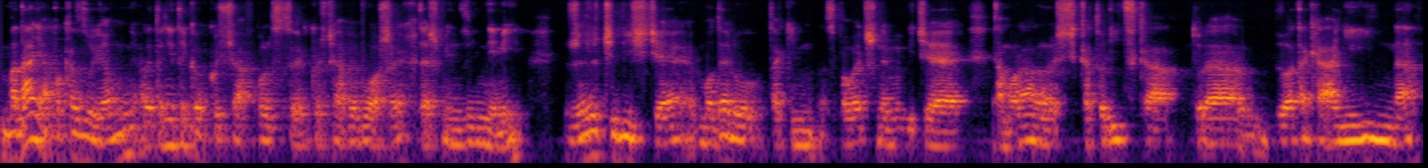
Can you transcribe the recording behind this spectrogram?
Badania pokazują, ale to nie tylko kościoła w Polsce, kościoła we Włoszech, też między innymi, że rzeczywiście w modelu takim społecznym, gdzie ta moralność katolicka, która była taka, a nie inna,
